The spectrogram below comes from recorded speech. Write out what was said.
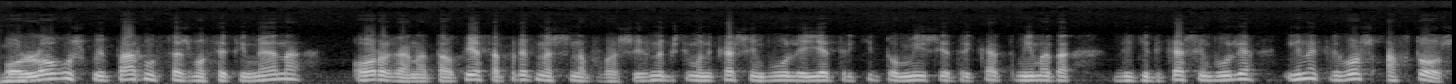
Ο λόγος που υπάρχουν θεσμοθετημένα όργανα τα οποία θα πρέπει να συναποφασίζουν, επιστημονικά συμβούλια, ιατρική τομή, ιατρικά τμήματα, διοικητικά συμβούλια, είναι ακριβώς αυτός.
